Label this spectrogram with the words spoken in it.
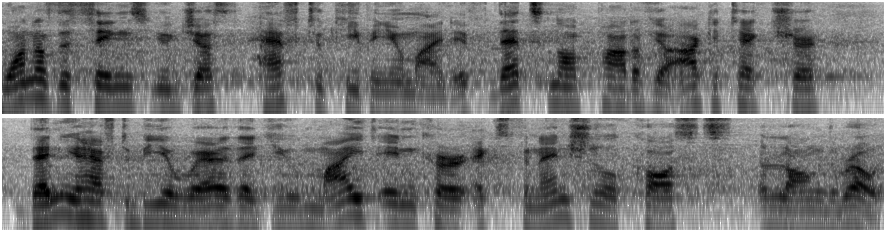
one of the things you just have to keep in your mind. If that's not part of your architecture, then you have to be aware that you might incur exponential costs along the road.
